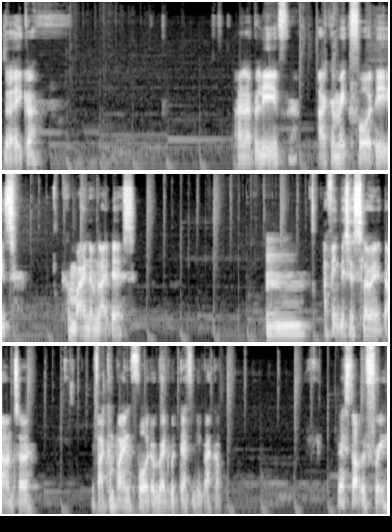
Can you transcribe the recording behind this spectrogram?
there you go and I believe I can make four of these, combine them like this. Mm, I think this is slowing it down, so if I combine four, the red would definitely back up. Let's start with three.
